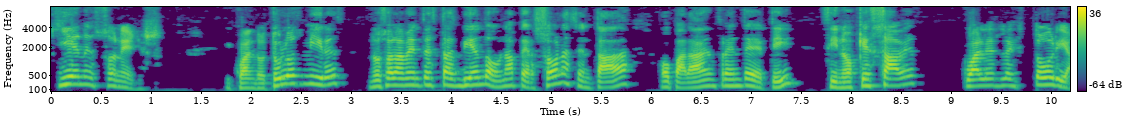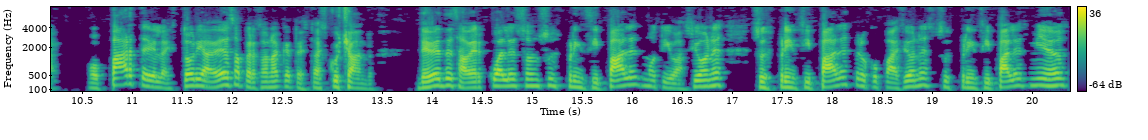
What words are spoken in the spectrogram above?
quiénes son ellos. Y cuando tú los mires, no solamente estás viendo a una persona sentada o parada enfrente de ti, sino que sabes cuál es la historia o parte de la historia de esa persona que te está escuchando. Debes de saber cuáles son sus principales motivaciones, sus principales preocupaciones, sus principales miedos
